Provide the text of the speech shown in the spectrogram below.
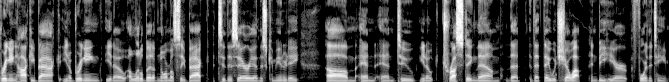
bringing hockey back. You know, bringing you know a little bit of normalcy back to this area and this community. Um, and and to you know trusting them that that they would show up and be here for the team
